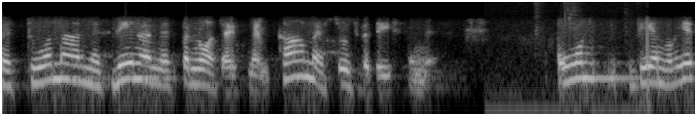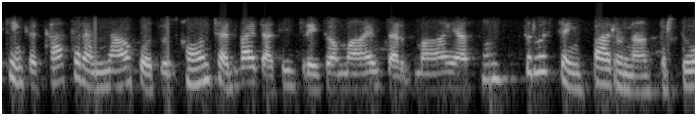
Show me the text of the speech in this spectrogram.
bet tomēr mēs vienojamies par noteikumiem, kā mēs uzvedīsimies. Un viena lietiņa, ka katram nākot uz koncertu vajadzētu izdarīt to mājas darbu mājās un drusciņi parunāt par to,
